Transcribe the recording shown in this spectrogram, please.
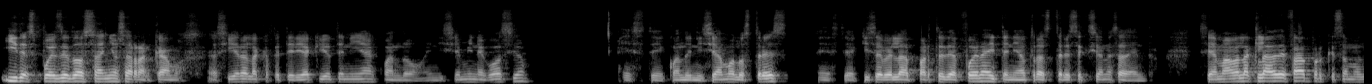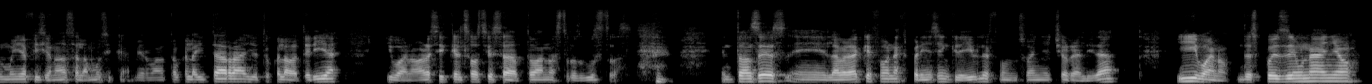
Y después de dos años arrancamos. Así era la cafetería que yo tenía cuando inicié mi negocio. Este, cuando iniciamos los tres, este, aquí se ve la parte de afuera y tenía otras tres secciones adentro. Se llamaba la clave de Fa porque somos muy aficionados a la música. Mi hermano toca la guitarra, yo toco la batería y bueno, ahora sí que el socio se adaptó a nuestros gustos. Entonces, eh, la verdad que fue una experiencia increíble, fue un sueño hecho realidad. Y bueno, después de un año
